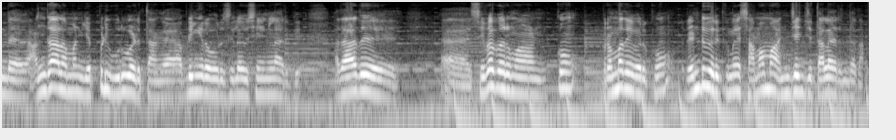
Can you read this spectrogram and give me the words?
இந்த அங்காளம்மன் எப்படி உருவெடுத்தாங்க அப்படிங்கிற ஒரு சில விஷயங்கள்லாம் இருக்குது அதாவது சிவபெருமானுக்கும் பிரம்மதேவருக்கும் ரெண்டு பேருக்குமே சமமாக அஞ்சஞ்சு தலை இருந்ததாம்.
